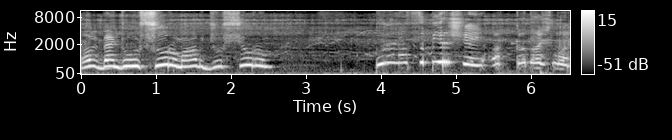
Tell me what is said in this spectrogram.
Abi ben coşuyorum abi coşuyorum. Bu nasıl bir şey arkadaşlar?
